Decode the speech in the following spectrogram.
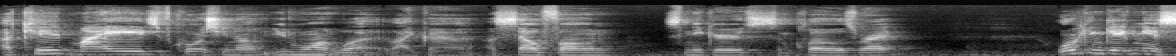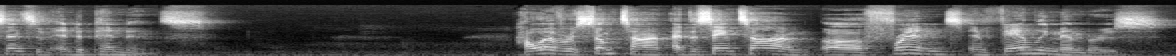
A kid my age, of course, you know, you'd want what? Like a, a cell phone, sneakers, some clothes, right? Working gave me a sense of independence. However, sometime at the same time, uh, friends and family members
